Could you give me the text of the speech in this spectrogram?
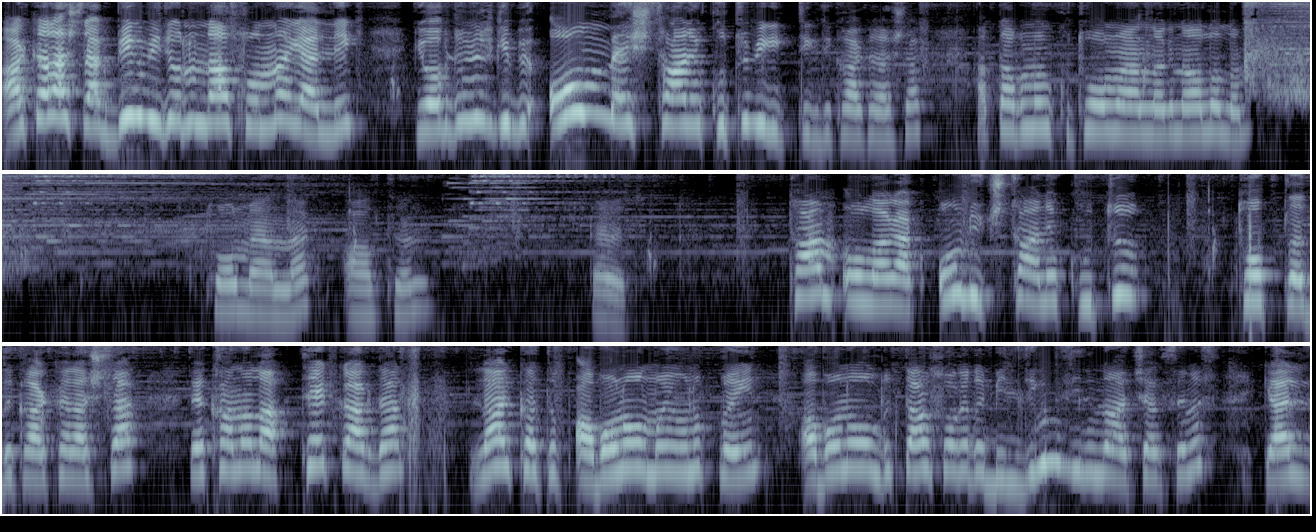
Arkadaşlar bir videonun daha sonuna geldik. Gördüğünüz gibi 15 tane kutu biriktirdik arkadaşlar. Hatta bunların kutu olmayanlarını alalım. Kutu olmayanlar altın. Evet. Tam olarak 13 tane kutu topladık arkadaşlar. ve kanala tekrardan like atıp abone olmayı unutmayın. Abone olduktan sonra da bildirim zilini açarsanız gel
